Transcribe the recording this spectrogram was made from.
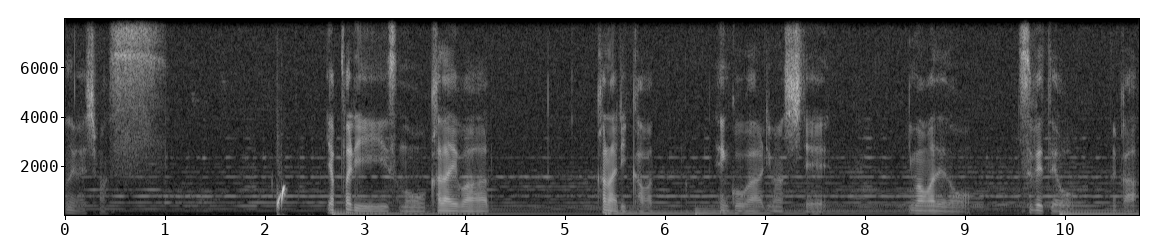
お願いします。やっぱりその課題はかなり変わ変更がありまして今までの全てをなんか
